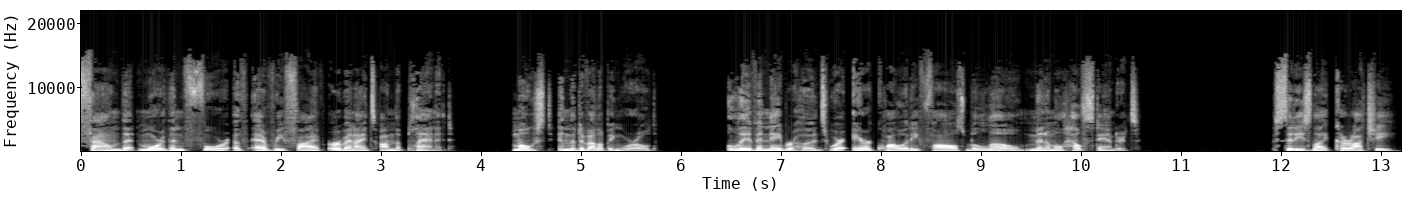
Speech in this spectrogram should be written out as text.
found that more than four of every five urbanites on the planet, most in the developing world, live in neighborhoods where air quality falls below minimal health standards. Cities like Karachi,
